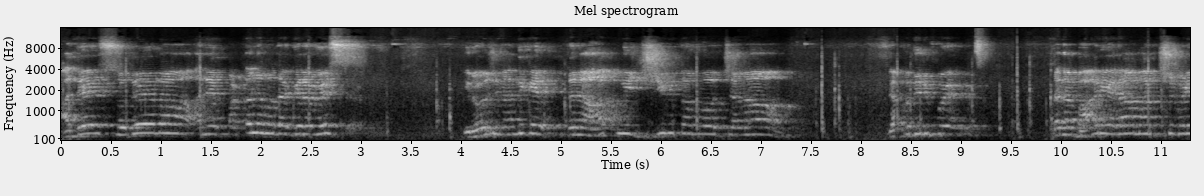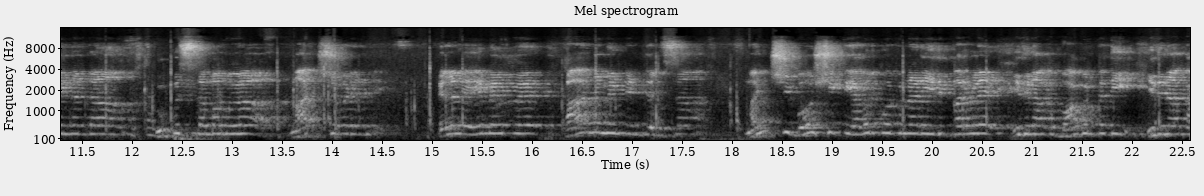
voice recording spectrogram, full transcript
అదే స్వదేవ అనే పట్టణము దగ్గర వేశాడు. ఈ రోజు అందుకే తన ఆత్మీయ జీవితంలో చాలా దెబ్బతిరిపోయాడు తన భార్య ఎలా మార్చబడిందంట? ఉప్పు స్తంభముగా మార్చబడింది. పిల్లలు ఏమైపోయారు కారణం ఏంటంటే తెలుసా? మంచి భవిష్యత్తు ఎవరు కోరుకున్నాడు ఇది పర్లే ఇది నాకు బాగుంటది ఇది నాకు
